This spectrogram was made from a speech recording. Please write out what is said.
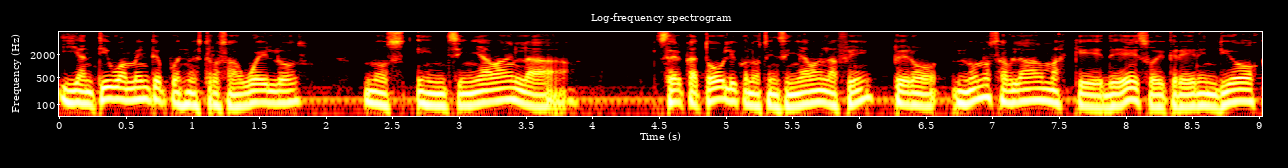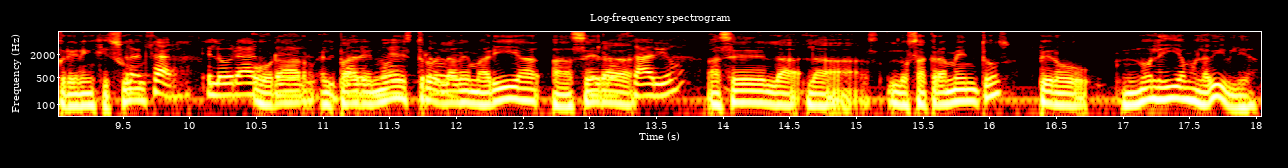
Y antiguamente, pues nuestros abuelos nos enseñaban la, ser católico, nos enseñaban la fe, pero no nos hablaban más que de eso, de creer en Dios, creer en Jesús. el orar. Orar, el, Padre, Nuestro, el Ave María, hacer, hacer los sacramentos, pero no leíamos la Biblia.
